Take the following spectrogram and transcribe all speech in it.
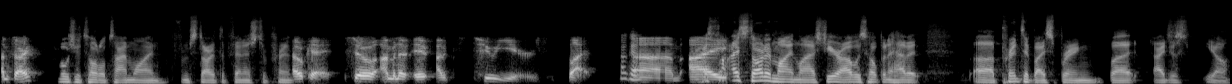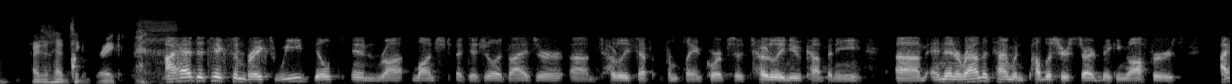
I'm sorry. What was your total timeline from start to finish to print? Okay, so I'm gonna. It, it's two years, but Okay. Um, I, I started mine last year. I was hoping to have it uh, printed by spring, but I just, you know, I just had to take a break. I had to take some breaks. We built and ra- launched a digital advisor, um, totally separate from PlanCorp, so totally new company. Um, and then around the time when publishers started making offers, I,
